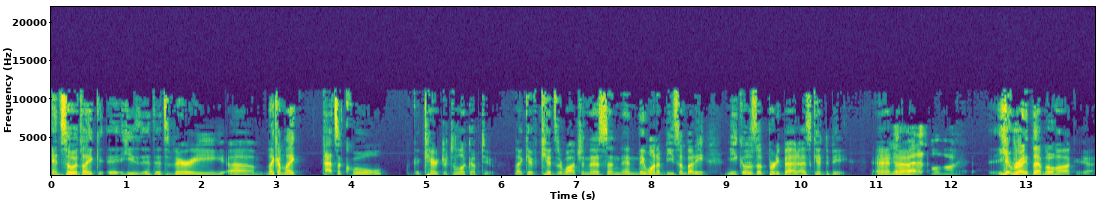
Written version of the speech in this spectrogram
and so it's like it- he's it, it's very um like I'm like that's a cool character to look up to. Like if kids are watching this and and they want to be somebody, Nico's a pretty badass kid to be. And You a uh, badass mohawk. yeah, right, that mohawk, yeah.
